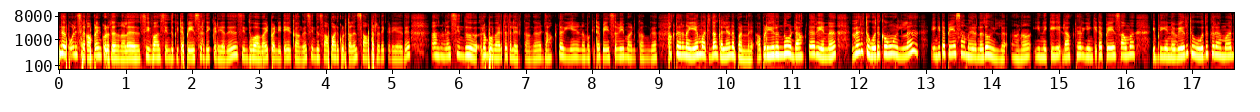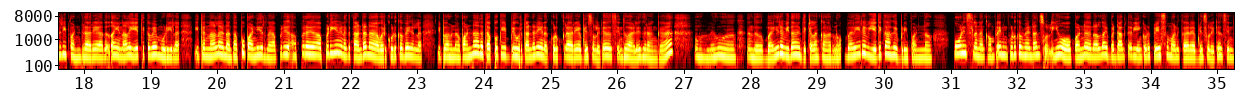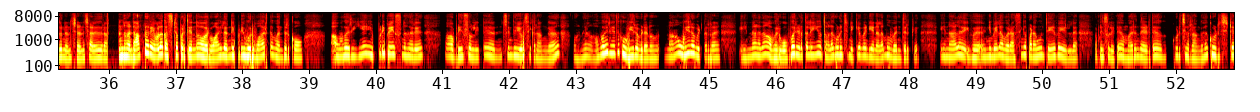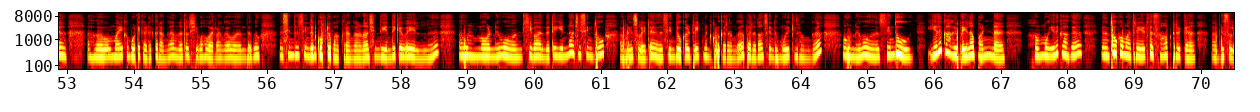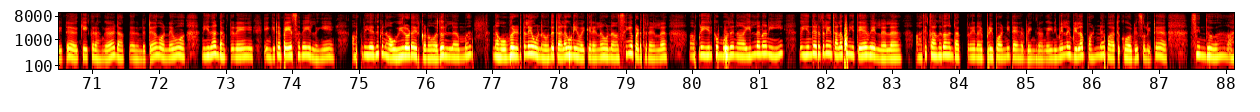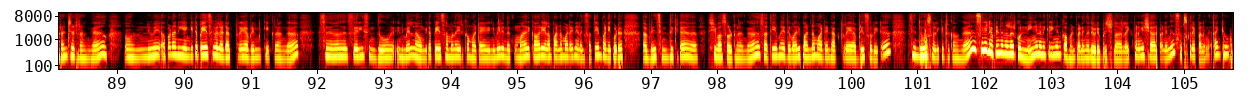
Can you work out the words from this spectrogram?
இந்த போலீஸில் கம்ப்ளைண்ட் கொடுத்ததுனால சிவா சிந்து கிட்ட பேசுறதே கிடையாது. சிந்து அவாய்ட் பண்ணிட்டே இருக்காங்க. சிந்து சாப்பாடு கொடுத்தாலும் சாப்பிட்றதே கிடையாது. அதனால சிந்து ரொம்ப வருத்தத்தில் இருக்காங்க. டாக்டர் ஏன் நம்மகிட்ட பேசவே மாட்டாங்க டாக்டர் நான் ஏமாத்தி தான் கல்யாணம் பண்ணேன். அப்படி இருந்தும் டாக்டர் என்ன வெறுத்து ஒதுக்கவும் இல்லை என்கிட்ட பேசாமல் இருந்ததும் இல்லை ஆனால் இன்னைக்கு டாக்டர் என்கிட்ட பேசாமல் இப்படி என்னை வெறுத்து ஒதுக்குற மாதிரி பண்ணுறாரு அதை தான் என்னால் ஏற்றுக்கவே முடியல. இதனால் நான் தப்பு பண்ணியிருந்தேன். அப்படி அப்புறம் அப்படியும் எனக்கு தண்டனை அவர் கொடுக்கவே இல்லை இப்போ நான் பண்ணாத தப்புக்கு இப்படி ஒரு தண்டனை எனக்கு கொடுக்குறாரு அப்படின்னு சொல்லிட்டு சிந்து அழுகுறாங்க. ஒன்னும் இந்த பைரவி தான் இதுக்கெல்லாம் காரணம். பைரவி எதுக்காக இப்படி பண்ணா? போலீஸில் நான் கம்ப்ளைண்ட் கொடுக்க வேண்டாம்னு சொல்லியும் பண்ணதுனால தான் இப்போ டாக்டர் என் கூட பேச மாட்டாரு அப்படின்னு சொல்லிட்டு சிந்து நினச்சி நினச்சி அழுகுறா. நான் டாக்டர் எவ்வளோ கஷ்டப்படுத்தியிருந்தா அவர் வாயிலேருந்து இப்படி ஒரு வார்த்தை வந்திருக்கோம் அவர் ஏன் இப்படி பேசினாரு? அப்படின்னு சொல்லிட்டு சிந்து யோசிக்கிறாங்க. ஆனால் அவர் எதுக்கு உயிரை விடணும்? நான் உயிரை விட்டுறேன் என்னால் தான் அவர் ஒவ்வொரு இடத்துலையும் தலை குடிச்சு நிற்க வேண்டிய நிலைமை வந்திருக்கு. என்னால் இவ இனிமேல் அவர் அசிங்கப்படவும் தேவையில்லை அப்படின்னு சொல்லிட்டு மருந்தை எடுத்து குடிச்சிடுறாங்க. குடிச்சிட்டு மயக்கம் போட்டு கிடக்குறாங்க. அந்த நேரத்தில் சிவா வர்றாங்க. வந்ததும் சிந்து சிந்துன்னு கூப்பிட்டு பார்க்குறாங்க. ஆனால் சிந்து எந்திரிக்கவே இல்லை உடனே சிவா இருந்துட்டு "என்னாச்சு சிந்து?" அப்படின்னு சொல்லிட்டு சிந்துவுக்கு ட்ரீட்மெண்ட் கொடுக்குறாங்க பிறகு தான் சிந்து முழிக்கிறாங்க. ஒன்று "சிந்து எதுக்காக இப்படியெல்லாம் பண்ண? ஆமா எதுக்காக? தூக்க மாத்திரை எடுத்து சாப்பிட்ருக்கேன் அப்படி சொல்லிட்டு கேட்குறாங்க டாக்டர் இருந்துட்டு. உடனேவும் "நீ தான் டாக்டரே என்கிட்ட பேசவே இல்லையே! அப்படி எதுக்கு நான் உயிரோட இருக்கணும்? அதுவும் இல்லாமல் நான் ஒவ்வொரு இடத்துலையும் உன்னை வந்து தலைகுனியை வைக்கிறேன்ல, உன்னை அசிங்கப்படுத்துறேன்ல. அப்படி இருக்கும்போது நான் இல்லைன்னா நீ எந்த இடத்துலையும் தலைகுனி தேவையில்லைல்ல அதுக்காக தான் டாக்டரே நான் இப்படி பண்ணிட்டேன்." அப்படிங்கிறாங்க. "இனிமேல் இப்படிலாம் பண்ண பார்த்துக்கோ." அப்படின்னு சொல்லிட்டு அரைஞ்சிடுறாங்க ஒனிமே அப்போ நான் நீ என்கிட்ட பேசவே டாக்டரே?" அப்படின்னு கேட்குறாங்க. சரி சிந்து. இனிமேல் நான் உங்ககிட்ட பேசாமலாம் இருக்க மாட்டேன். இனிமேல் இந்த மாதிரி காரியெல்லாம் பண்ண மாட்டேன்னு எனக்கு சத்தியம் பண்ணி கொடு அப்படின்னு சிந்துக்கிட்ட சிவா சொல்கிறாங்க சத்தியமாக இது மாதிரி பண்ண மாட்டேன் டாக்டரே." அப்படின்னு சொல்லிட்டு சிந்துவும் சொல்லிக்கிட்டு இருக்காங்க. சரி எப்படி நல்லா இருக்கும் நீங்கள் நினைக்கிறீங்கன்னு கமெண்ட் பண்ணுங்க. இந்த வீடியோ பிடிச்சிருந்தா லைக் பண்ணுங்கள் ஷேர் பண்ணுங்க, சப்ஸ்கிரைப் பண்ணுங்கள் தேங்க்யூ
